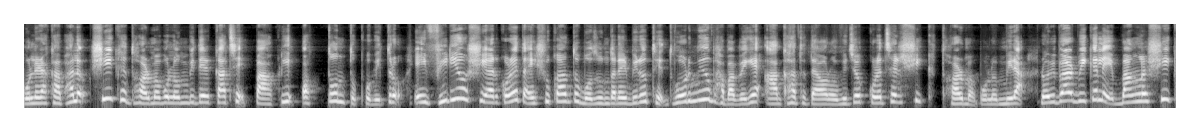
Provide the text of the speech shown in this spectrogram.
বলে রাখা ভালো, শিখ ধর্মাবলম্বীদের কাছে পাগড়ি অত্যন্ত পবিত্র। এই ভিডিও শেয়ার করে তাই সুকান্ত মজুমদারের বিরুদ্ধে ধর্মীয় ভাবাবেগে আঘাত দেওয়ার অভিযোগ করেছেন শিখ ধর্মাবলম্বীরা। রবিবার বিকেলে বাংলা শিখ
